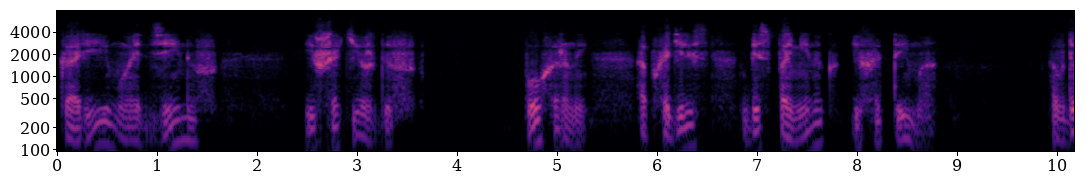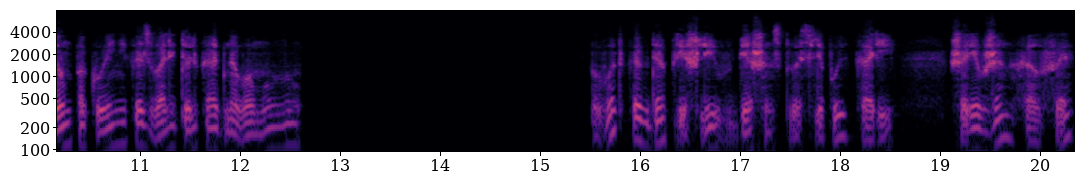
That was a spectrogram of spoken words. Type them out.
кари, муэдзинов и шакирдов. Похороны обходились без поминок и хатыма. В дом покойника звали только одного муллу. Вот когда пришли в бешенство слепой Кари, Шарифжан Халфе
